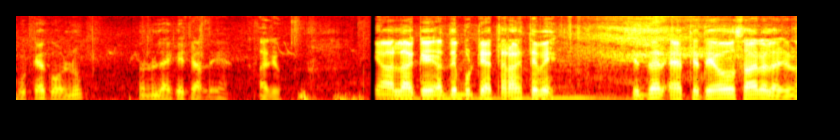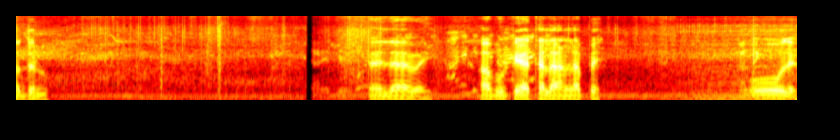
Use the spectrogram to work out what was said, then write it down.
ਬੂਟੇ ਕੋਲ ਨੂੰ। ਤੁਹਾਨੂੰ ਲੈ ਕੇ ਚੱਲਦੇ ਆ। ਆਜੋ। ਆ ਲਾ ਕੇ ਅੱਧੇ ਬੁੱਟੇ ਇੱਥੇ ਰੱਖਤੇ ਵੇ। ਇੱਧਰ ਇੱਥੇ ਤੇ ਉਹ ਸਾਰਾ ਲੈ ਜਾਣਾ ਉਧਰ ਨੂੰ। ਇਹ ਲੈ ਬਈ ਆ ਬੁੱਟੇ ਇੱਥੇ ਲਾਣ ਲੱਪੇ ਉਹ ਦੇਖ।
